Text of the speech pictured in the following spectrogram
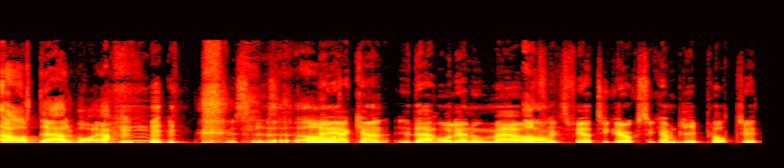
Ja, där var jag. Precis. Ja. Nej, jag kan, det håller jag nog med om Ja. faktiskt, för jag tycker också det kan bli plottrigt.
